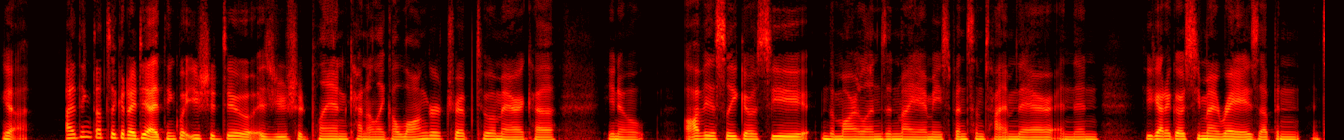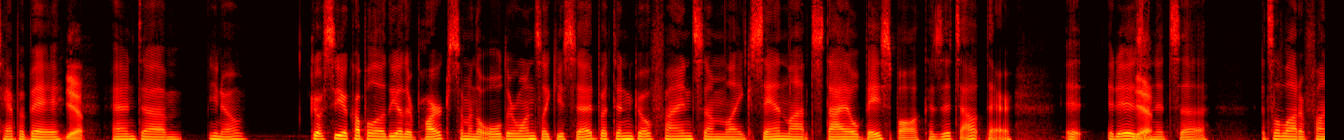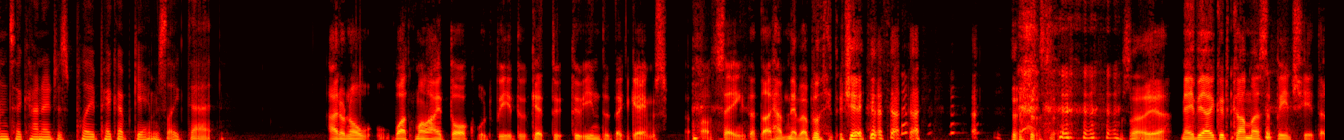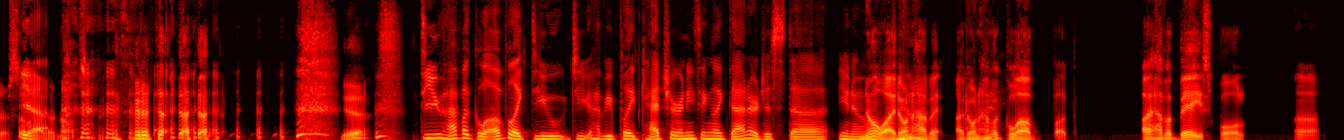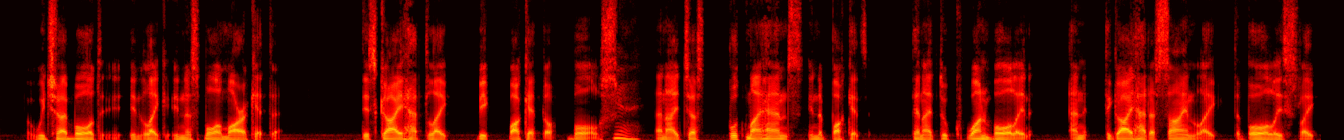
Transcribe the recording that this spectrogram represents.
Yeah. I think that's a good idea. I think what you should do is you should plan kind of like a longer trip to America, you know, obviously go see the Marlins in Miami, spend some time there, and then you got to go see my Rays up in, in Tampa Bay. Yeah, And, um, you know, go see a couple of the other parks, some of the older ones, like you said, but then go find some like sandlot style baseball because it's out there. It It is. Yeah. And it's a, it's a lot of fun to kind of just play pickup games like that. I don't know what my talk would be to get to, to into the games about saying that I have never played the game. so, so, yeah, maybe I could come as a pinch hitter. So Yeah. I don't know. yeah. Do you have a glove? Like, do you do you have you played catch or anything like that, or just uh, you know? No, I don't No. have a I don't have a Okay. glove, but I have a baseball, uh, which I bought in like in a small market. This guy had like big bucket of balls, Yeah. and I just put my hands in the bucket. Then I took one ball in, and the guy had a sign like the ball is like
